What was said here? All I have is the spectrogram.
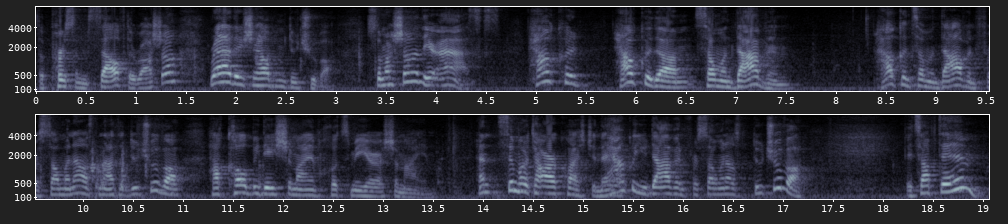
the person himself, the Rasha. Rather, you should help him do tshuva. So Maharsha there asks, how could how could um, someone daven? How can someone daven for someone else not to do tshuva? Hakol bidei shemayim chutz miyar shemayim. And similar to our question, that how could you daven for someone else to do tshuva? It's up to him.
